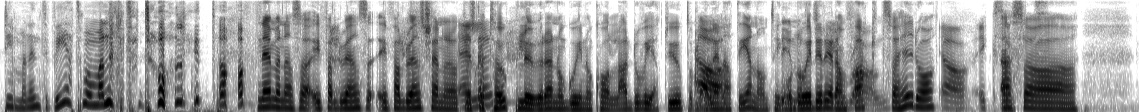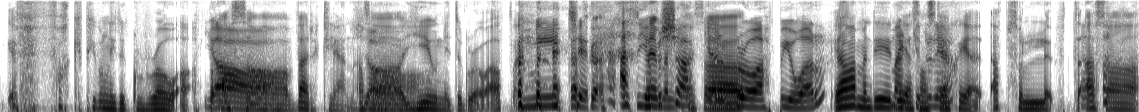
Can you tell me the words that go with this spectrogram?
det man inte vet mår man inte dåligt av. nej men alltså ifall du ens, ifall du ens känner att du ska Eller? ta upp luren och gå in och kolla då vet du ju uppenbarligen Ja, att det är någonting det är och då är det redan fucked så hej då. Ja exakt. Alltså, fuck people need to grow up. Ja. Alltså verkligen. Alltså Ja. you need to grow up. Me too. Alltså jag Nej, försöker alltså- grow up i år. Ja men det är Märker det som ska det? ske, absolut. Ja. Alltså,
